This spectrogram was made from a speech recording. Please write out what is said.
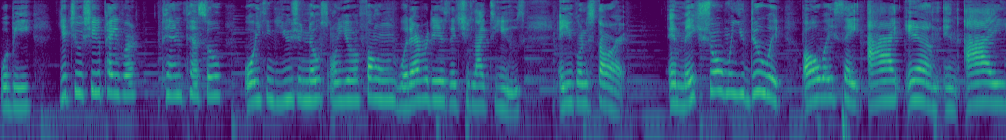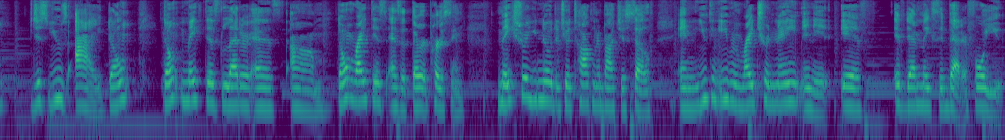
will be get you a sheet of paper, pen, pencil, or you can use your notes on your phone, whatever it is that you like to use, and you're going to start. And make sure when you do it, always say I am and I just use I. Don't don't make this letter as um don't write this as a third person. Make sure you know that you're talking about yourself and you can even write your name in it if if that makes it better for you.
